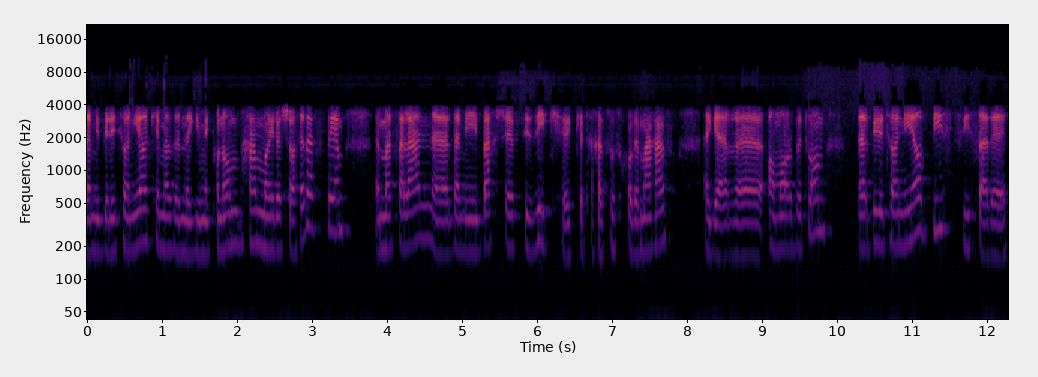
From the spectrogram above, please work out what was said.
دمی بریتانیا که من زندگی می‌کنم هم ما شاهد هستیم. مثلا دمی بخش فیزیک که تخصص خود من هست اگر آمار بتوم در بریتانیا 20 فیصد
